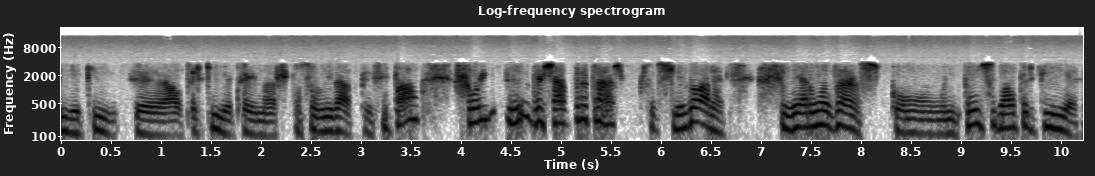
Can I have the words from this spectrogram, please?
e aqui eh, a autarquia tem uma responsabilidade principal, foi eh, deixado para trás. Portanto, se agora se der um avanço com o impulso da autarquia,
